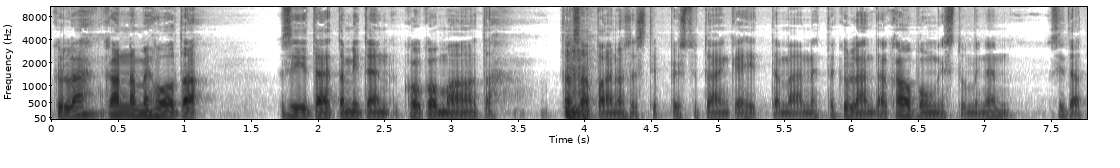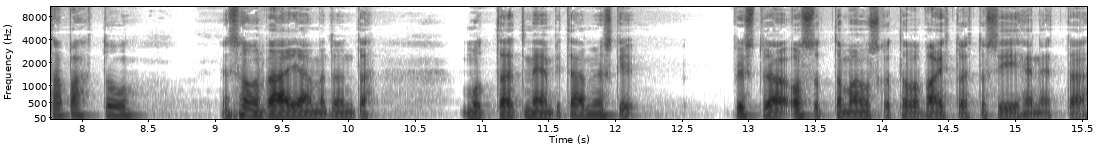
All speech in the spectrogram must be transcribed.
kyllä kannamme huolta siitä, että miten koko maata tasapainoisesti pystytään kehittämään. Että kyllähän tämä kaupungistuminen, sitä tapahtuu ja se on vääjäämätöntä, mutta että meidän pitää myöskin pystyä osoittamaan uskottava vaihtoehto siihen, että,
